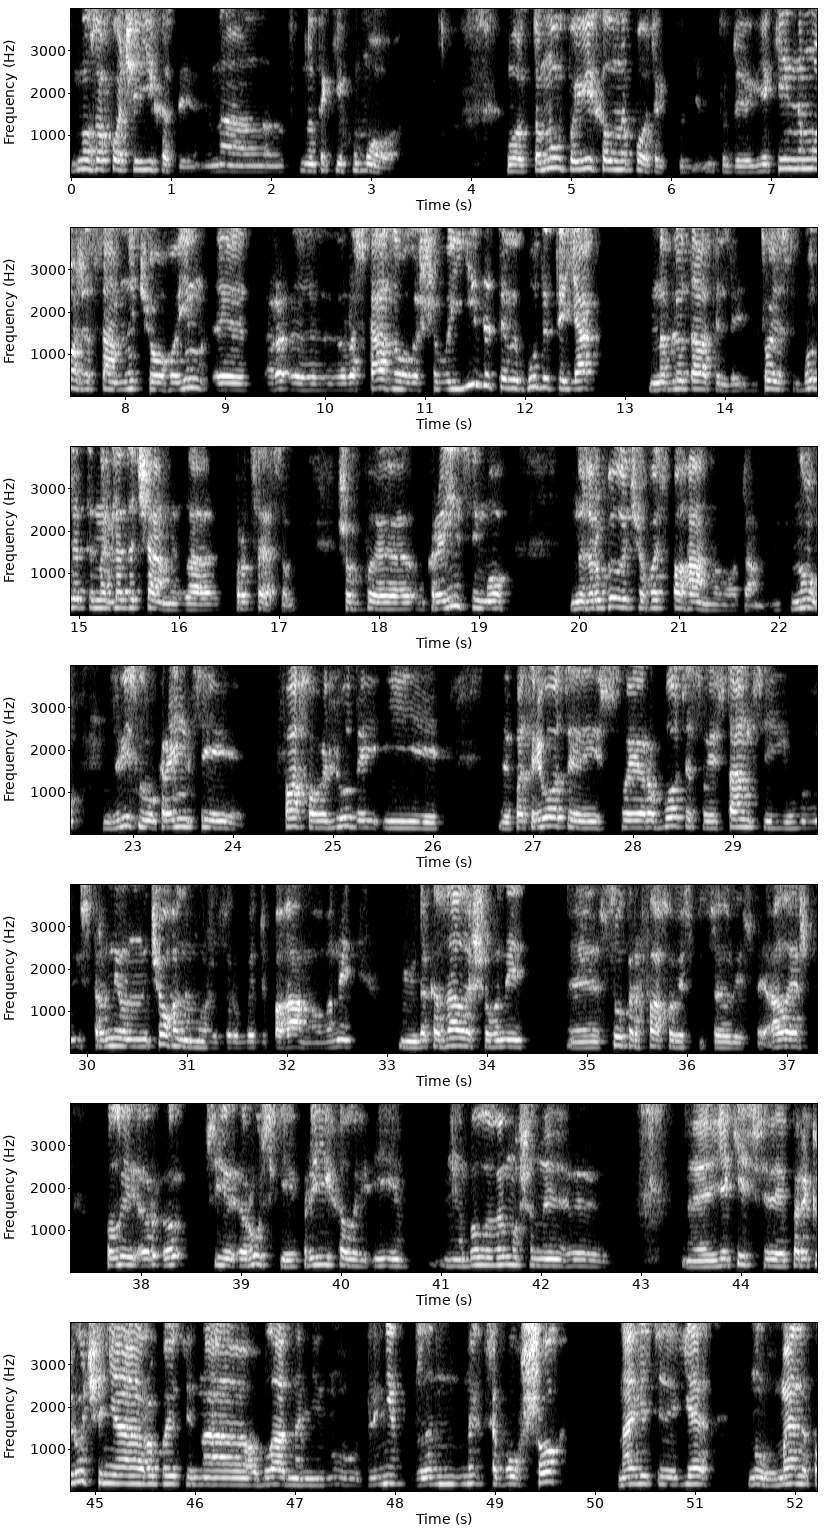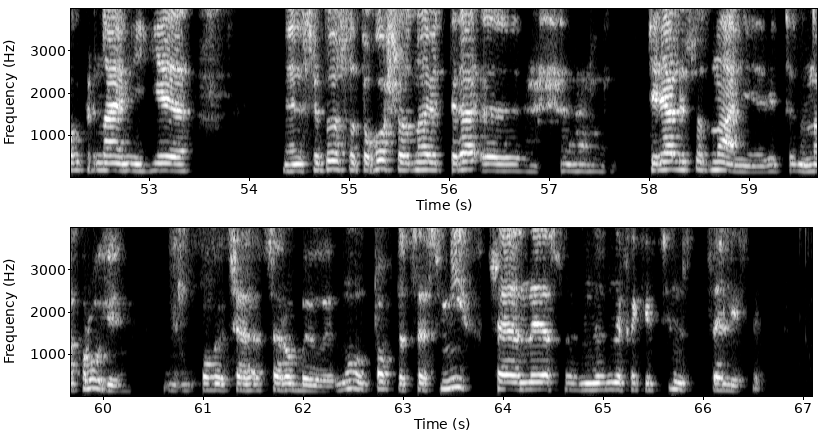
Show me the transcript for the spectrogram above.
ну, захоче їхати на, на таких умовах? От, тому поїхали на потріб туди, туди, який не може сам нічого. Їм е, е, розказували, що ви їдете, ви будете як наблюдателі, тобто будете наглядачами за процесом, щоб е, українці, мов, не зробили чогось поганого там. Ну, звісно, українці фахові люди і патріоти із своєї роботи, своєї станції і страни вони нічого не можуть зробити поганого. Вони доказали, що вони е, суперфахові спеціалісти. Але ж коли ці руські приїхали і були вимушені е, е, якісь е, переключення робити на обладнанні, ну для них, для них це був шок. Навіть е, є, ну, в мене принаймні є е, свідоцтво того, що навіть теря, е, е, теряли сознання від напруги, коли це, це робили. Ну, тобто, це сміх, це не, не фахівці, не спеціалісти.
